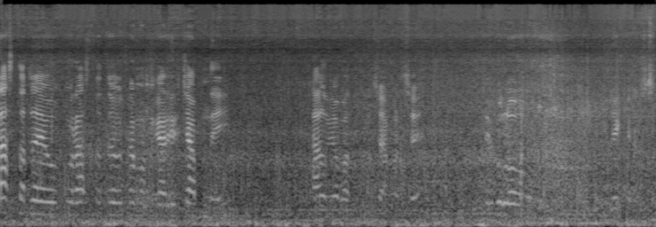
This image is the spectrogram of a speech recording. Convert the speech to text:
রাস্তাটাও রাস্তাতেও তেমন গাড়ির চাপ নেই। হালকা পাতলা চাপ আছে। এগুলো দেখে আসছি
